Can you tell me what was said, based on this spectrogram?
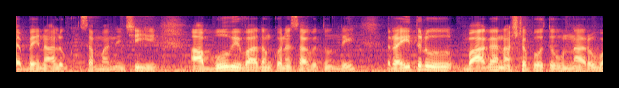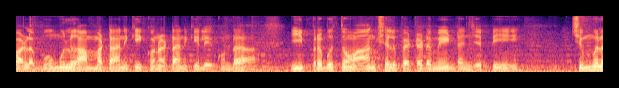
డెబ్బై నాలుగుకు సంబంధించి ఆ భూ వివాదం కొనసాగుతుంది. రైతులు బాగా నష్టపోతూ ఉన్నారు. వాళ్ళ భూములు అమ్మటానికి కొనటానికి లేకుండా ఈ ప్రభుత్వం ఆంక్షలు పెట్టడం ఏంటని చెప్పి చిమ్ముల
